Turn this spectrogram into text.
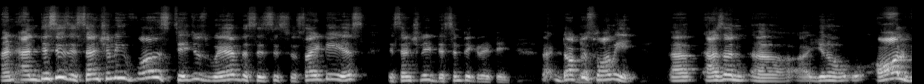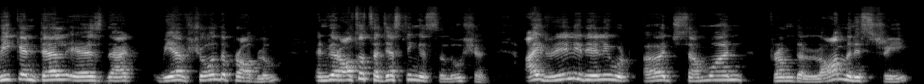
and and this is essentially one of the stages where the society is essentially disintegrating. Uh, Dr. Yes. Swami, uh, as an uh, you know, all we can tell is that we have shown the problem, and we are also suggesting a solution I really, really would urge someone from the law ministry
